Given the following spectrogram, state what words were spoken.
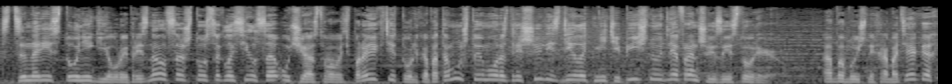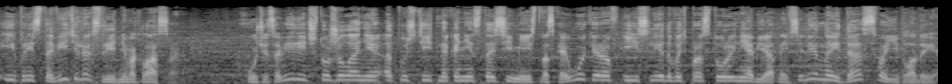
Сценарист Тони Гилрой признался, что согласился участвовать в проекте только потому, что ему разрешили сделать нетипичную для франшизы историю об обычных работягах и представителях среднего класса. Хочется верить, что желание отпустить наконец-то семейство Скайуокеров и исследовать просторы необъятной вселенной даст свои плоды.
